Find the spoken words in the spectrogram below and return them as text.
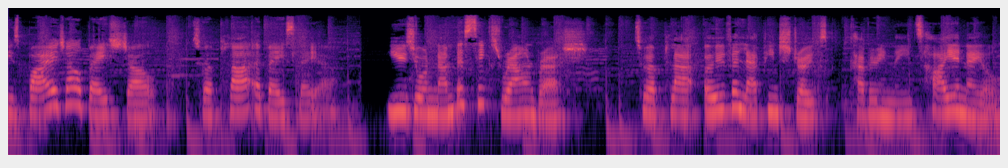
Use Biogel Base Gel to apply a base layer. Use your number 6 round brush to apply overlapping strokes covering the entire nail.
